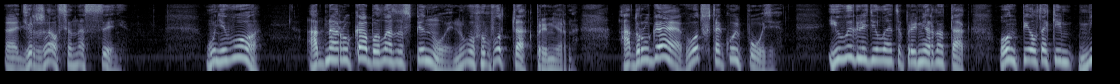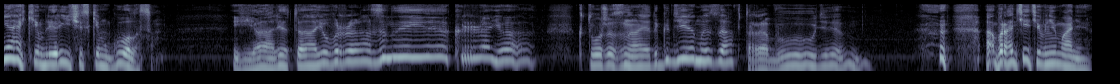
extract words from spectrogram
э, держался на сцене. У него одна рука была за спиной, ну вот так примерно, а другая вот в такой позе – и выглядело это примерно так. Он пел таким мягким лирическим голосом. «Я летаю в разные края, Кто же знает, где мы завтра будем?» Обратите внимание.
